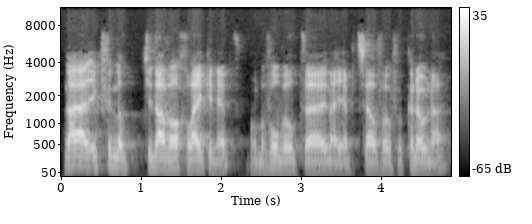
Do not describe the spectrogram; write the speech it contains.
Nou ja, ik vind dat je daar wel gelijk in hebt. Want bijvoorbeeld, uh, nou, je hebt het zelf over corona.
